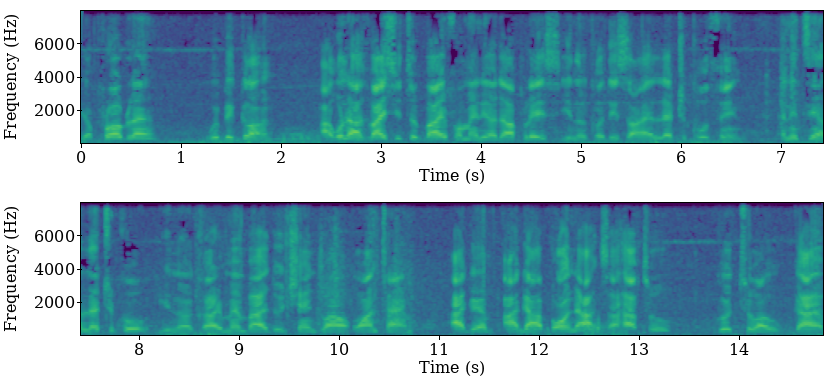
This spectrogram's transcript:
your problem will be gone. I wouldn't advise you to buy it from any other place, you know, because these are electrical thing. Anything electrical, you know, I remember I do change one, one time. I get I got burned out, so I have to go to a guy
